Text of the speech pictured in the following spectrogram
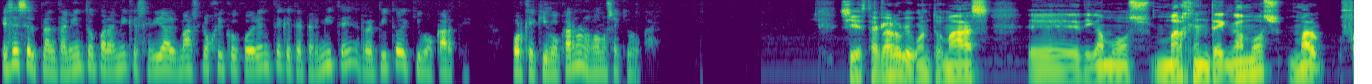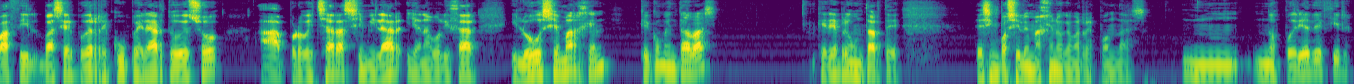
Ese es el planteamiento para mí que sería el más lógico y coherente que te permite, repito, equivocarte, porque equivocarnos nos vamos a equivocar. Sí, está claro que cuanto más, eh, digamos, margen tengamos, más fácil va a ser poder recuperar todo eso aprovechar, asimilar y anabolizar. Y luego ese margen que comentabas, quería preguntarte, es imposible, imagino que me respondas. Mm, ¿Nos podrías decir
